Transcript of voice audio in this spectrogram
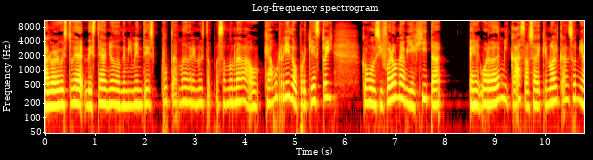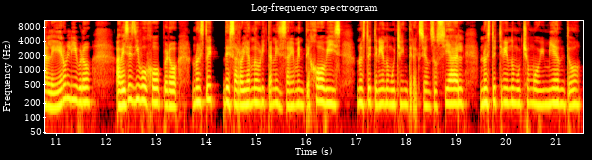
a lo largo de, este año donde mi mente es puta madre, no está pasando nada, o qué aburrido, porque estoy como si fuera una viejita eh, guardada en mi casa, o sea, de que no alcanzo ni a leer un libro, a veces dibujo, pero no estoy desarrollando ahorita necesariamente hobbies, no estoy teniendo mucha interacción social, no estoy teniendo mucho movimiento.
